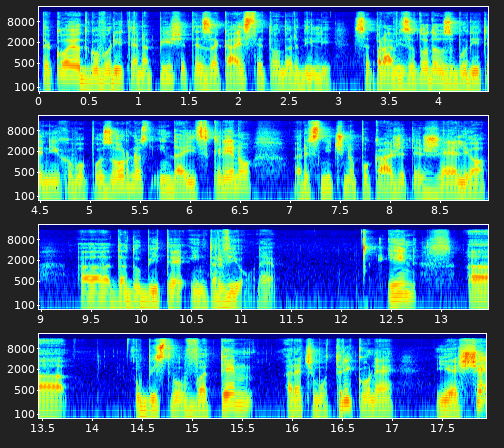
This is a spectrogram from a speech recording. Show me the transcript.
takoj odgovorite, napišete, zakaj ste to naredili. Se pravi, zato, da vzbudite njihovo pozornost in da iskreno, resnično pokažete željo, da dobite intervju. Ne. In uh, v bistvu v tem, rečemo, triku ne, je še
